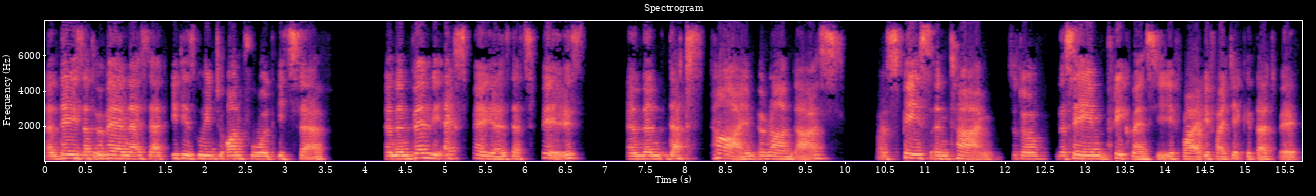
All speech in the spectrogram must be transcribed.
And there is that awareness that it is going to unfold itself. And then when we experience that space and then that time around us, space and time, sort of the same frequency, if I, if I take it that way,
